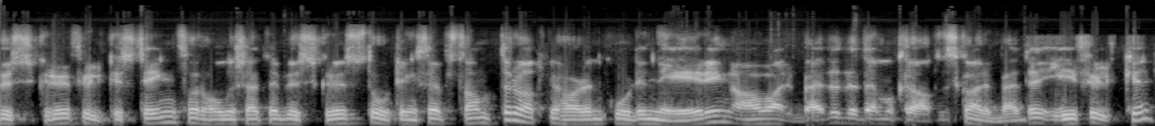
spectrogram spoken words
Buskerud fylkesting forholder seg til Buskeruds stortingsrepresentanter, og at vi har en koordinering av arbeidet, det demokratiske arbeidet i fylket.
